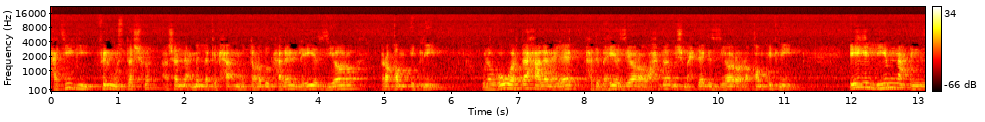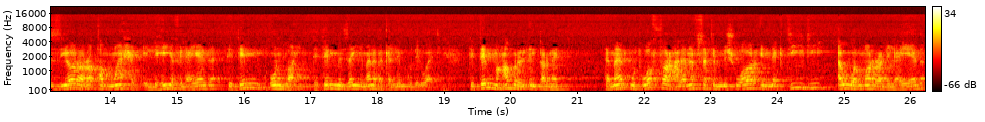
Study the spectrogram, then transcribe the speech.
هتيجي في المستشفى عشان نعمل لك الحقن والتردد الحراري اللي هي الزيارة رقم اتنين. ولو هو ارتاح على العلاج هتبقى هي زيارة واحدة مش محتاج الزيارة رقم اتنين. إيه اللي يمنع ان الزيارة رقم واحد اللي هي في العيادة تتم اونلاين تتم زي ما أنا بكلمكم دلوقتي تتم عبر الانترنت؟ تمام؟ وتوفر على نفسك المشوار إنك تيجي أول مرة للعيادة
